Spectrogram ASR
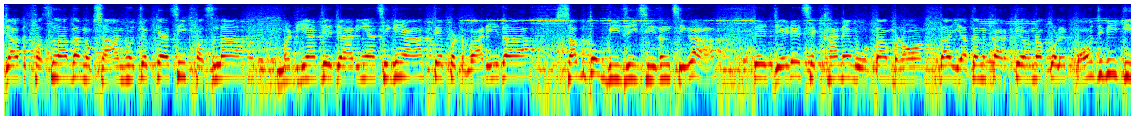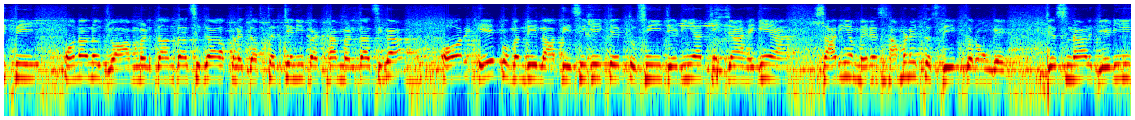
ਜਦ ਫਸਲਾਂ ਦਾ ਨੁਕਸਾਨ ਹੋ ਚੁੱਕਿਆ ਸੀ, ਫਸਲਾਂ ਮੰਡੀਆਂ 'ਚ ਜਾ ਰਹੀਆਂ ਸੀਗੀਆਂ ਤੇ ਪਟਵਾਰੀ ਦਾ ਸਭ ਤੋਂ ਬਿਜ਼ੀ ਸੀਜ਼ਨ ਸੀਗਾ ਤੇ ਜਿਹੜੇ ਸਿੱਖਾਂ ਨੇ ਵੋਟਾਂ ਬਣਾਉਣ ਦਾ ਯਤਨ ਕਰਕੇ ਉਹਨਾਂ ਕੋਲੇ ਪਹੁੰਚ ਵੀ ਕੀਤੀ, ਉਹਨਾਂ ਨੂੰ ਜਵਾਬ ਮਿਲਦਾ ਹੁੰਦਾ ਸੀਗਾ, ਆਪਣੇ ਦਫ਼ਤਰ 'ਚ ਨਹੀਂ ਬੈਠਾ ਮਿਲਦਾ ਸੀਗਾ ਔਰ ਇਹ ਪਾਬੰਦੀ ਲਾਤੀ ਸੀਗੀ ਕਿ ਤੁਸੀਂ ਜਿਹੜੀਆਂ ਚੀਜ਼ਾਂ ਹੈਗੀਆਂ ਸਾਰੀਆਂ ਮੇਰੇ ਸਾਹਮਣੇ ਤਸਦੀਕ ਕਰੋਗੇ, ਜਿਸ ਨਾਲ ਜਿਹੜੀ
